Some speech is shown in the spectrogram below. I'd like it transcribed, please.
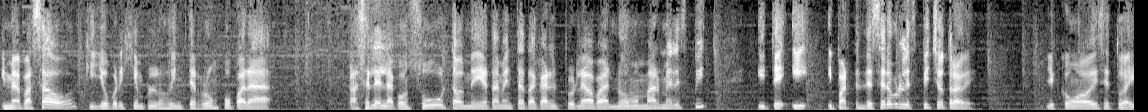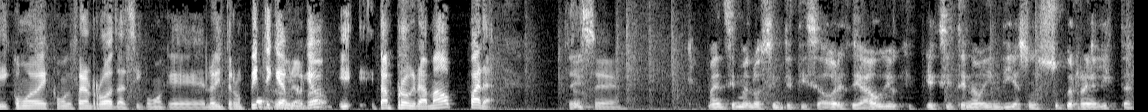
Y me ha pasado que yo, por ejemplo, los interrumpo para hacerle la consulta o inmediatamente atacar el problema para no mamarme el speech. y te y, y parten de cero con el speech otra vez. Y es como dices tú, ahí como es como que fueran robots, así como que lo interrumpiste y quedan bloqueados y, y están programados para. Sí. Entonces, Más encima los sintetizadores de audio que, que existen hoy en día son súper realistas.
